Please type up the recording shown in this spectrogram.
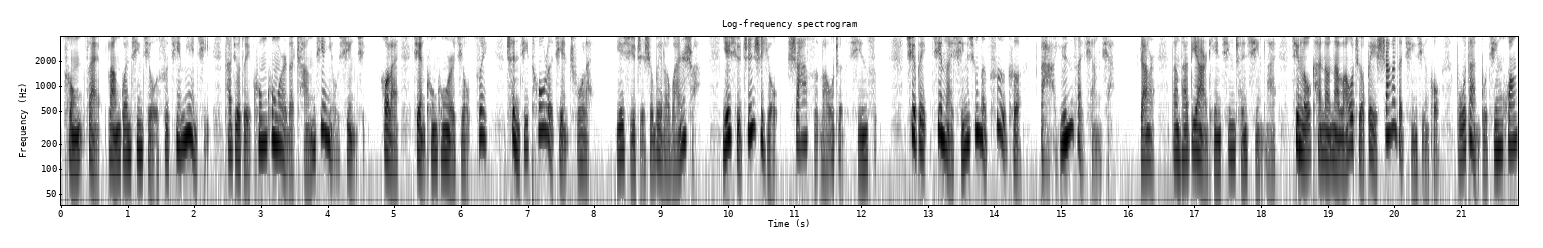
从在郎官清酒肆见面起，他就对空空儿的长剑有兴趣。后来见空空儿酒醉，趁机偷了剑出来。也许只是为了玩耍，也许真是有杀死老者的心思，却被进来行凶的刺客打晕在墙下。然而，当他第二天清晨醒来，进楼看到那老者被杀的情形后，不但不惊慌，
